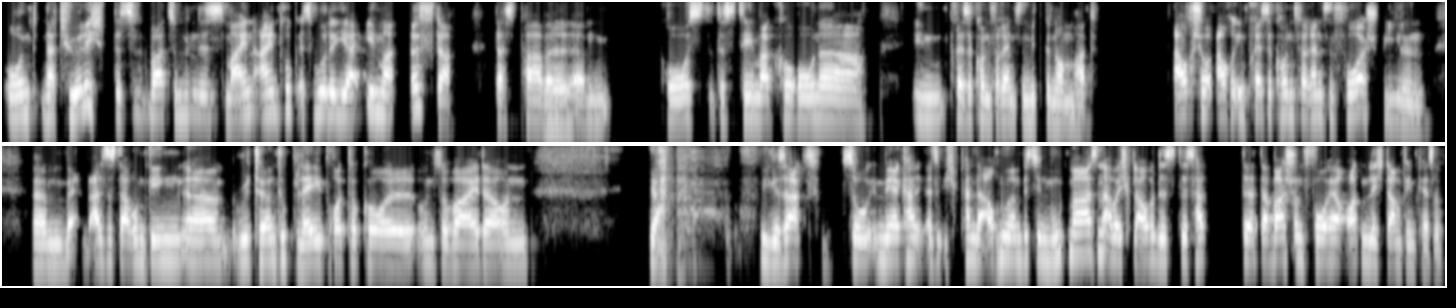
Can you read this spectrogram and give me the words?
Und natürlich, das war zumindest mein Eindruck, es wurde ja immer öfter, dass Pavel mhm. ähm, Groß das Thema Corona in Pressekonferenzen mitgenommen hat. Auch schon, auch in Pressekonferenzen vorspielen, ähm, als es darum ging, äh, Return to Play Protokoll und so weiter. Und ja, wie gesagt, so mehr kann, also ich kann da auch nur ein bisschen mutmaßen, aber ich glaube, das, das hat, da, da war schon vorher ordentlich Dampf im Kessel.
